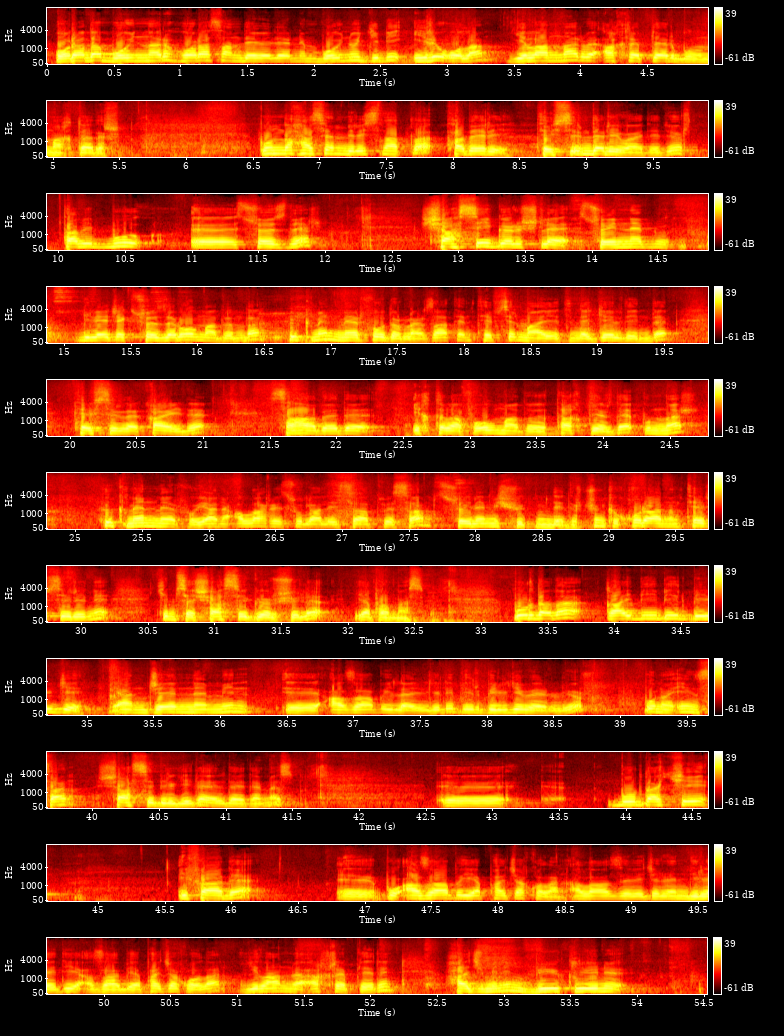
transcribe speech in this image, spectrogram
orada boyunları Horasan develerinin boynu gibi iri olan yılanlar ve akrepler bulunmaktadır. Bunda Hasan bir isnatla Taberi tefsirinde rivayet ediyor. Tabi bu e, sözler şahsi görüşle söylenebilecek sözler olmadığında hükmen merfudurlar. Zaten tefsir mahiyetinde geldiğinde tefsirde kaide sahabede ihtilaf olmadığı takdirde bunlar hükmen merfu. Yani Allah Resulü Aleyhisselatü Vesselam söylemiş hükmündedir. Çünkü Kur'an'ın tefsirini kimse şahsi görüşüyle yapamaz. Burada da gaybi bir bilgi, yani cehennemin e, azabıyla ilgili bir bilgi veriliyor. Bunu insan şahsi bilgiyle elde edemez. E, buradaki ifade, e, bu azabı yapacak olan, Allah Azze ve Celle'nin dilediği azabı yapacak olan yılan ve akreplerin hacminin büyüklüğünü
